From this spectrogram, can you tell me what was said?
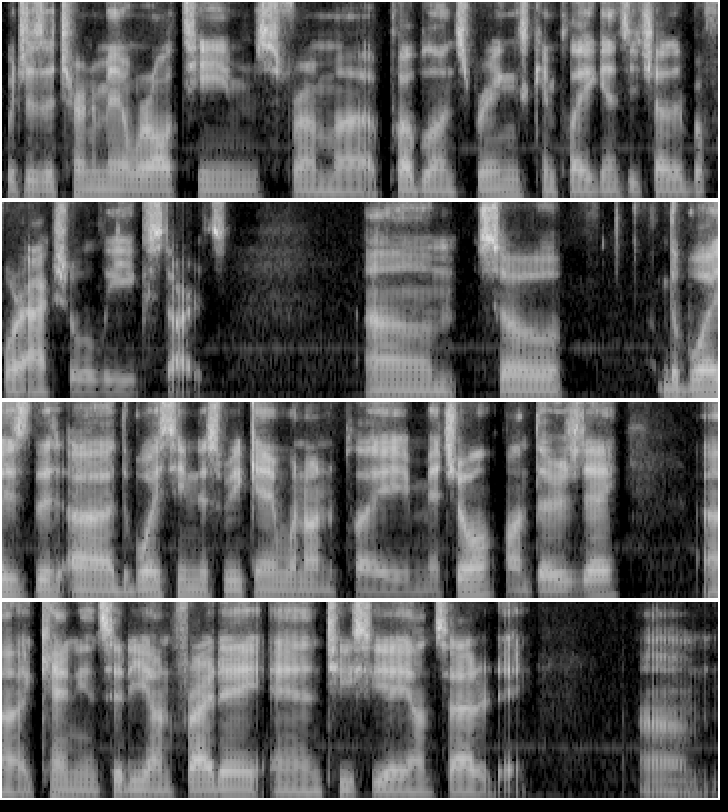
which is a tournament where all teams from uh, Pueblo and Springs can play against each other before actual league starts. Um, so the boys, the uh, the boys team this weekend went on to play Mitchell on Thursday, uh, Cañon City on Friday, and TCA on Saturday. Um,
